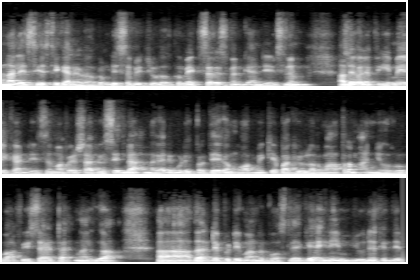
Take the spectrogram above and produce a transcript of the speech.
എന്നാൽ എസ് സി എസ് ടി കാരകൾക്കും ഡിസബിലിറ്റി ഉള്ളവർക്കും എക്സർവിസ്മെൻ കാൻഡിഡേറ്റ്സിനും അതേപോലെ ഫീമെയിൽ കാൻഡിഡേറ്റ്സിനും അപേക്ഷാ ഫീസ് ഇല്ല എന്ന കാര്യം കൂടി പ്രത്യേകം ഓർമ്മിക്കുക. ബാക്കിയുള്ളവർ മാത്രം അഞ്ഞൂറ് രൂപ ഫീസായിട്ട് നൽകുക. അത് ഡെപ്യൂട്ടി മാനർ പോസ്റ്റിലേക്ക് ഇനിയും ജൂനിയർ ഹിന്ദി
